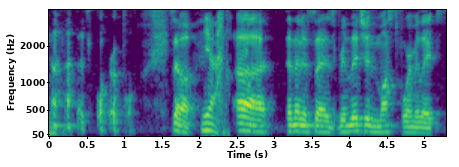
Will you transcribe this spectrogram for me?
That's horrible. So, yeah. Uh, and then it says religion must formulate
